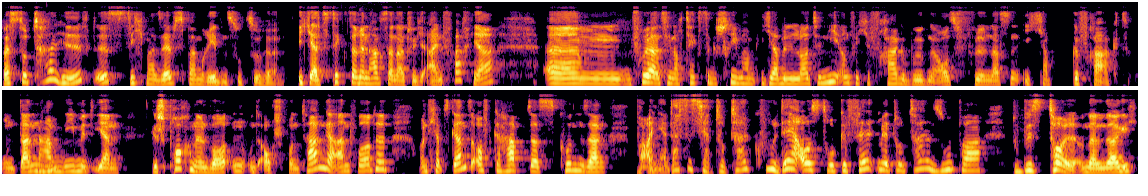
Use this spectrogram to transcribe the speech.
Was total hilft, ist, sich mal selbst beim Reden zuzuhören. Ich als Texterin habe es dann natürlich einfach, ja. Ähm, früher, als ich noch Texte geschrieben habe, ich habe die Leute nie irgendwelche Fragebögen ausfüllen lassen. Ich habe gefragt. Und dann Mhm. haben die mit ihren gesprochenen Worten und auch spontan geantwortet. Und ich habe es ganz oft gehabt, dass Kunden sagen, boah, ja, das ist ja total cool. Der Ausdruck gefällt mir total super. Du bist toll. Und dann sage ich,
